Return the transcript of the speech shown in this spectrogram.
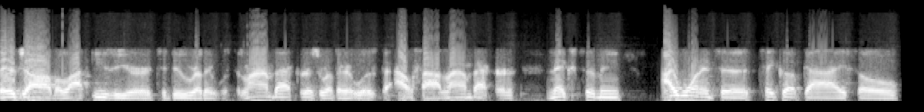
their job a lot easier to do, whether it was the linebackers, whether it was the outside linebacker next to me. I wanted to take up guys so,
